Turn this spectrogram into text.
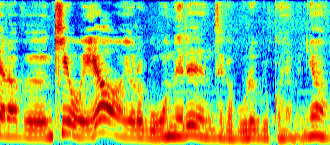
여러분. 키오예요. 여러분 오늘은 제가 뭘 해볼 거냐면요.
